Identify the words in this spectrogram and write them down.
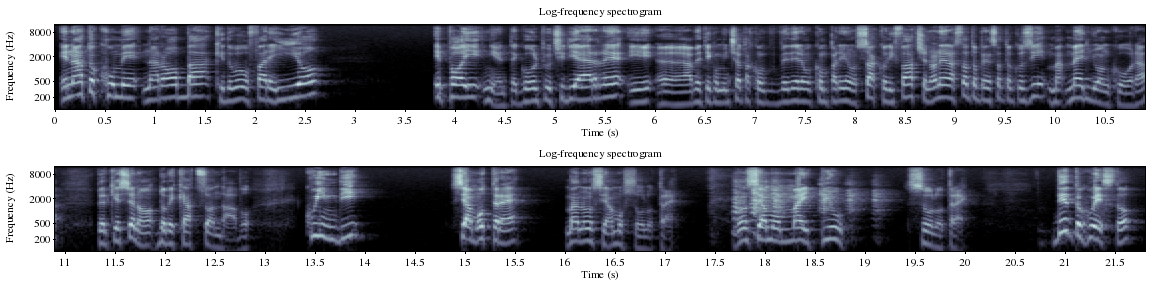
È nato come una roba che dovevo fare io e poi niente, golpe UCDR e uh, avete cominciato a vedere comparire un sacco di facce. Non era stato pensato così, ma meglio ancora, perché se no dove cazzo andavo? Quindi siamo tre, ma non siamo solo tre non siamo mai più solo tre. Detto questo,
